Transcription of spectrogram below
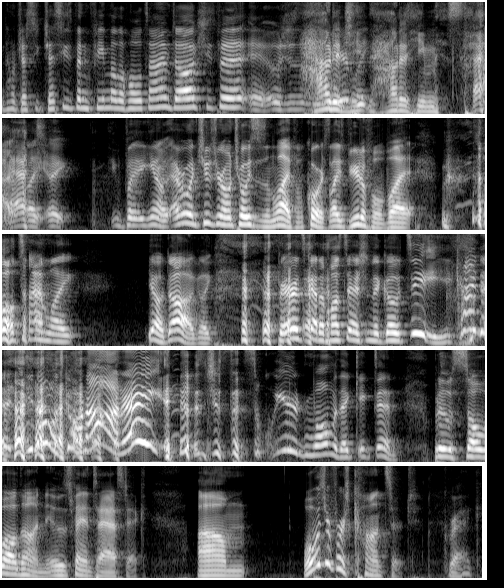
no, Jesse. Jesse's been female the whole time, dog. She's been. It was just. How did weird, you? like- how did he miss that? like, like, but you know, everyone choose your own choices in life. Of course, life's beautiful, but the whole time, like, yo, dog, like, Barret's got a mustache and a goatee. You kind of, you know what's going on, right? It was just this weird moment that kicked in, but it was so well done. It was fantastic. Um, what was your first concert, Greg?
